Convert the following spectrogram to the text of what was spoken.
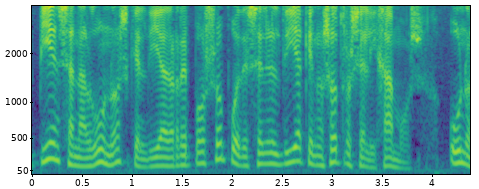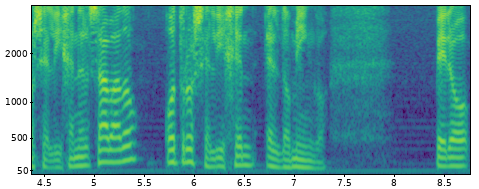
piensan algunos que el día de reposo puede ser el día que nosotros elijamos. Unos eligen el sábado, otros eligen el domingo. Pero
